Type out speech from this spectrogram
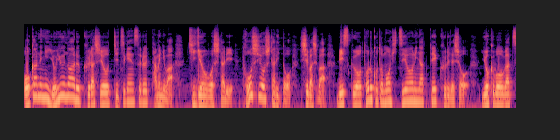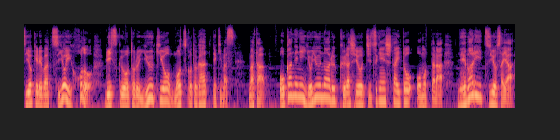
お金に余裕のある暮らしを実現するためには起業をしたり投資をしたりとしばしばリスクを取ることも必要になってくるでしょう。欲望が強ければ強いほどリスクを取る勇気を持つことができます。またお金に余裕のある暮らしを実現したいと思ったら粘り強さや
